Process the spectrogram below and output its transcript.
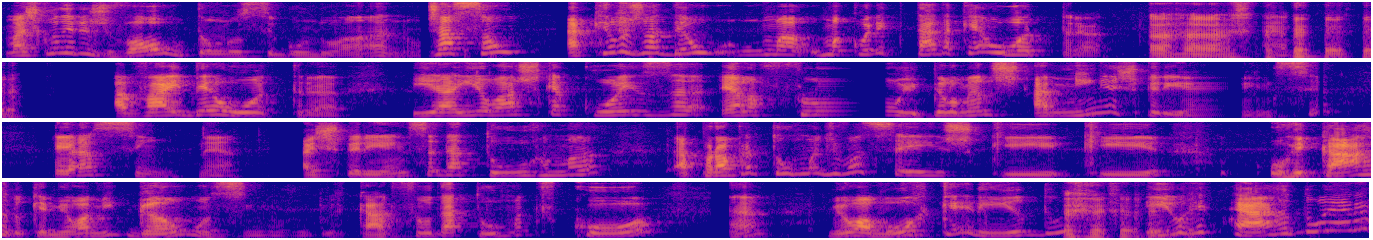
Mas quando eles voltam no segundo ano, já são. Aquilo já deu uma, uma conectada que é outra. Uhum. A vibe é outra. E aí eu acho que a coisa ela flui. Pelo menos a minha experiência era assim, né? A experiência da turma, a própria turma de vocês, que, que o Ricardo, que é meu amigão, assim, o Ricardo foi o da turma que ficou, né? meu amor querido, e o Ricardo era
